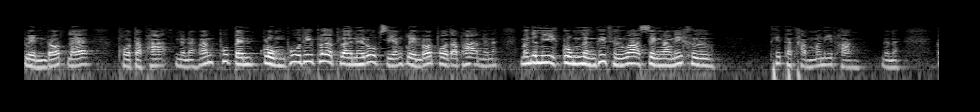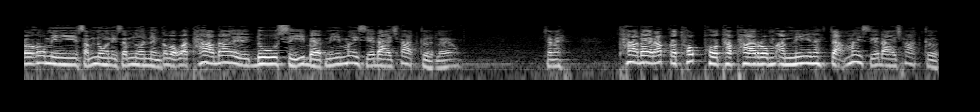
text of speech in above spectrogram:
กลิ่นรสและโพธพะเนี่ยนะเพราะฉะนั้นผู้เป็นกลุ่มผู้ที่เพลิดเพลินในรูปเสียงกลิ่นรสโพธพะเนี่ยนะมันจะมีอีกกลุ่มหนึ่งที่ถือว่าสิ่งเหล่านี้คือทิฏฐธรรมมณิพังเนี่ยนะก็ก็มีสำนวนอีกสำนวนหนึ่งก็บอกว่าถ้าได้ดูสีแบบนี้ไม่เสียดายชาติเกิดแล้ว ใช่ไหมถ้าได้รับกระทบโพธพารมอันนี้นะจะไม่เสียดายชาติเกิด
